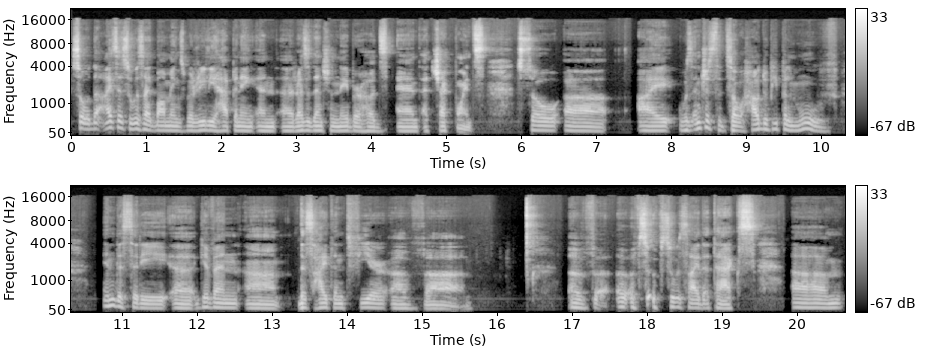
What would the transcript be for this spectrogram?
So the ISIS suicide bombings were really happening in uh, residential neighborhoods and at checkpoints. So uh, I was interested. So how do people move in the city uh, given um, this heightened fear of of, of, of suicide attacks? Um,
